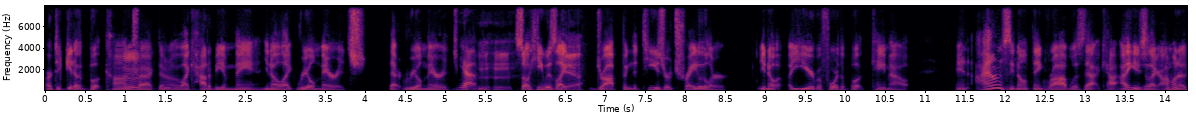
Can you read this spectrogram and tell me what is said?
or to get a book contract and like how to be a man, you know, like real marriage, that real marriage. Yeah. book. hmm So he was like Yeah. dropping the teaser trailer, you know, a year before the book came out. And I honestly Mm. don't think Rob was that. Cal- I think he's just like, I'm gonna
